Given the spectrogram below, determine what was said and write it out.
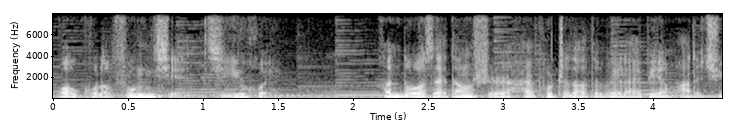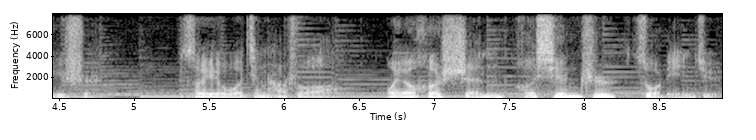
包括了风险、机会，很多在当时还不知道的未来变化的趋势。所以我经常说，我要和神和先知做邻居。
